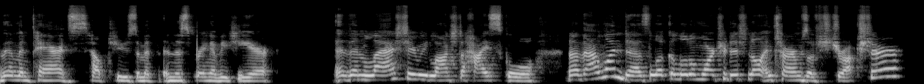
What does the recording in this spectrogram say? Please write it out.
them and parents help choose them in the spring of each year. And then last year we launched a high school. Now that one does look a little more traditional in terms of structure,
